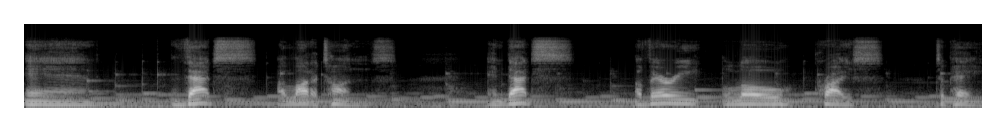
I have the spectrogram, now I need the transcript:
And that's a lot of tons. And that's a very low price to pay.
